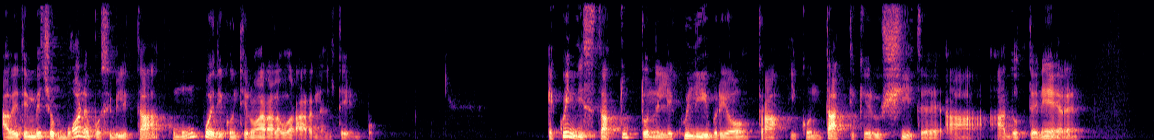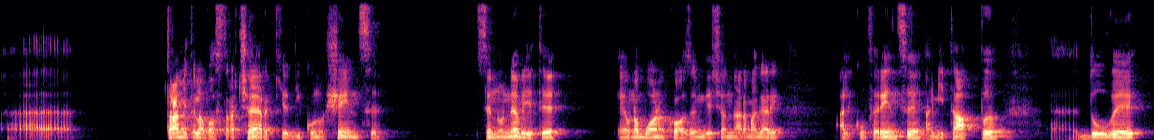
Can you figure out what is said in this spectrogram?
avete invece buone possibilità comunque di continuare a lavorare nel tempo. E quindi sta tutto nell'equilibrio tra i contatti che riuscite a, ad ottenere eh, tramite la vostra cerchia di conoscenze. Se non ne avete, è una buona cosa invece andare magari alle conferenze, ai meetup, dove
